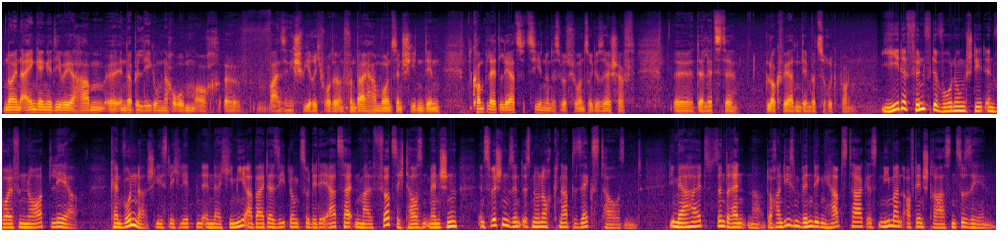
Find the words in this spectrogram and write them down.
neuen Eingänge, die wir hier haben, äh, in der Belegung nach oben auch wahnsinnig schwierig wurde. Und von daher haben wir uns entschieden, den komplett leer zu ziehen und das wird für unsere Gesellschaft äh, der letzte Block werden, den wir zurückbauen. Jede fünfte Wohnung steht in Wolfen Nord leer. Kein Wunder, schließlich lebten in der Chemiearbeitersiedlung zu DDR-Zeiten mal 40.000 Menschen, inzwischen sind es nur noch knapp 6.000. Die Mehrheit sind Rentner, doch an diesem windigen Herbsttag ist niemand auf den Straßen zu sehen.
